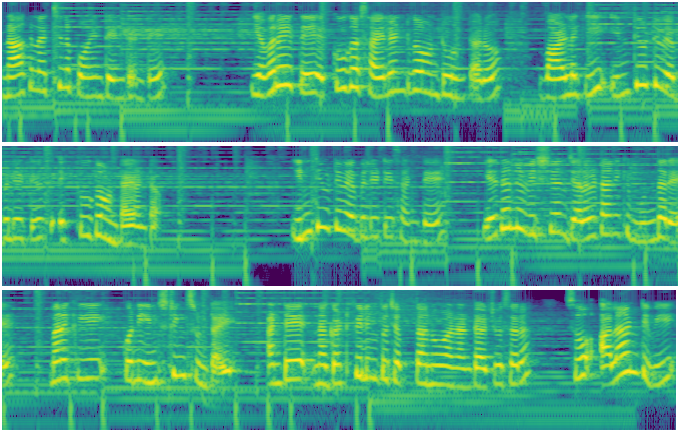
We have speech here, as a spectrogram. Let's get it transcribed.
నాకు నచ్చిన పాయింట్ ఏంటంటే ఎవరైతే ఎక్కువగా సైలెంట్గా ఉంటూ ఉంటారో వాళ్ళకి ఇంట్యూటివ్ ఎబిలిటీస్ ఎక్కువగా ఉంటాయంట. ఇంట్యూటివ్ ఎబిలిటీస్ అంటే ఏదైనా విషయం జరగటానికి ముందరే మనకి కొన్ని ఇన్స్టింగ్స్ ఉంటాయి. అంటే నా గట్ ఫీలింగ్తో చెప్తాను అని అంటారు చూసారా? సో అలాంటివి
